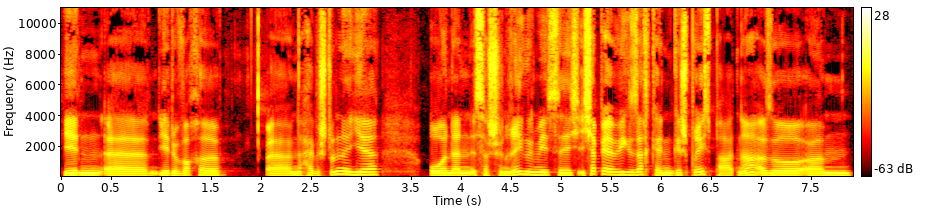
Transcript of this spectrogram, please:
jeden, äh, jede Woche äh, eine halbe Stunde hier. Und dann ist das schön regelmäßig. Ich habe ja, wie gesagt, keinen Gesprächspartner. Also ähm,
